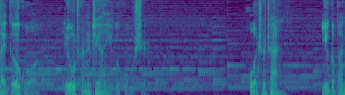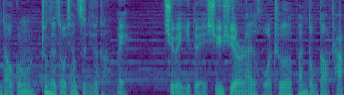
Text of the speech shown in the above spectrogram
在德国流传着这样一个故事：火车站，一个搬道工正在走向自己的岗位，去为一对徐徐而来的火车搬动道岔。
